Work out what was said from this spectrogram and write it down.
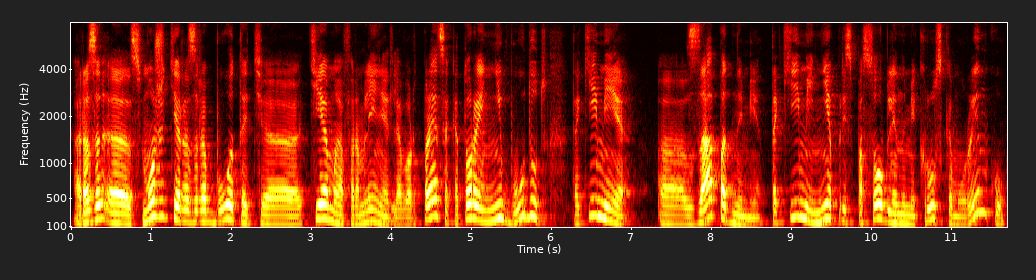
Раз, э, сможете разработать э, темы оформления для WordPress, которые не будут такими Э, западными, такими не приспособленными к русскому рынку,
